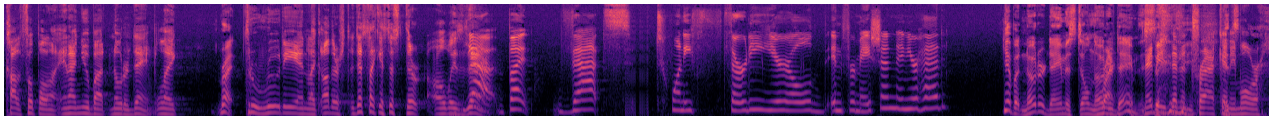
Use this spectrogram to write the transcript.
college football, and I knew about Notre Dame, like right. through Rudy and like others. Just like it's just they're always there. Yeah, but that's 20, 30 year old information in your head. Yeah, but Notre Dame is still Notre Right. Dame. Maybe he doesn't track it's- anymore.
